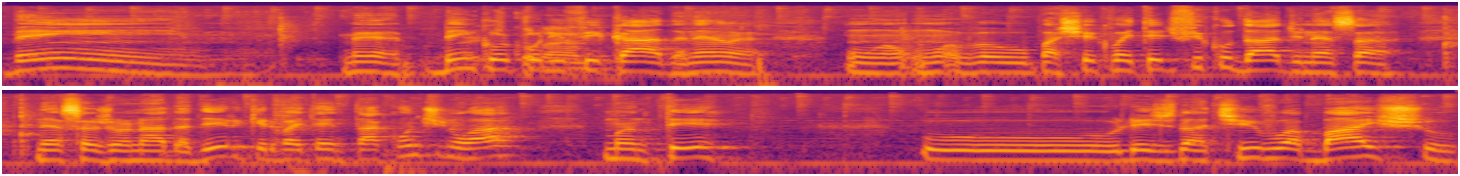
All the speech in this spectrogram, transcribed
bem, né, bem Articulada. corporificada, né? Um- um- o Pacheco vai ter dificuldade nessa, nessa jornada dele, que ele vai tentar continuar manter o legislativo abaixo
